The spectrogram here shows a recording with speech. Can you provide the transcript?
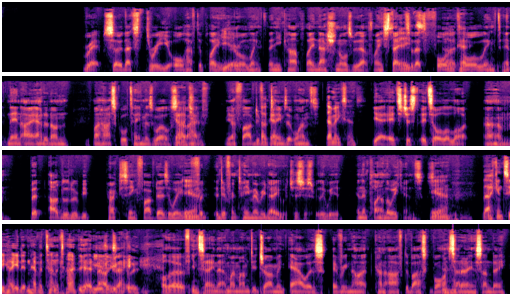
reps. So that's three. You all have to play. Yeah. They're all linked. Then you can't play nationals without playing state. States. So that's four. That's all linked. And then I added on my high school team as well. So Gotcha. I had you know five different Okay. teams at once That makes sense. yeah, it's just it's all a lot. Um, but I would literally be practicing five days a week Yeah. for a different team every day, which is just really weird. And then play on the weekends. So- Yeah. I can see how you didn't have a ton of time. Yeah, no, exactly. Although, in saying that, my mum did drive me hours every night, kind of after basketball on Saturday and Sunday,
